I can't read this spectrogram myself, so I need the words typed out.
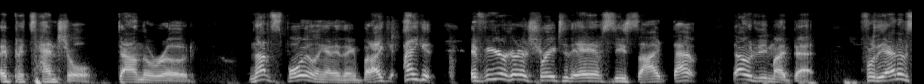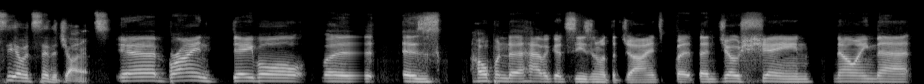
a potential down the road. Not spoiling anything, but I, I get if you're going to trade to the AFC side, that that would be my bet. For the NFC, I would say the Giants. Yeah, Brian Daboll uh, is hoping to have a good season with the Giants, but then Joe Schoen, knowing that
